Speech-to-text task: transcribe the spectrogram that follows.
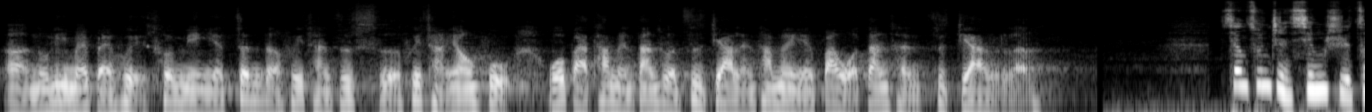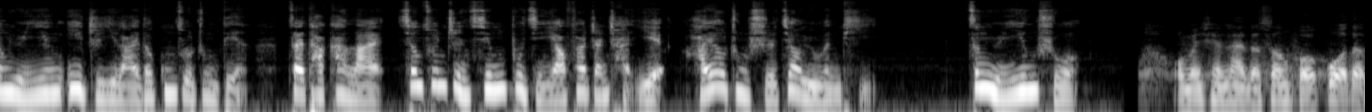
呃努力没白费，村民也真的非常支持，非常拥护。我把他们当做自家人，他们也把我当成自家人。乡村振兴是曾云英一直以来的工作重点，在他看来，乡村振兴不仅要发展产业，还要重视教育问题。曾云英说。我们现在的生活过得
